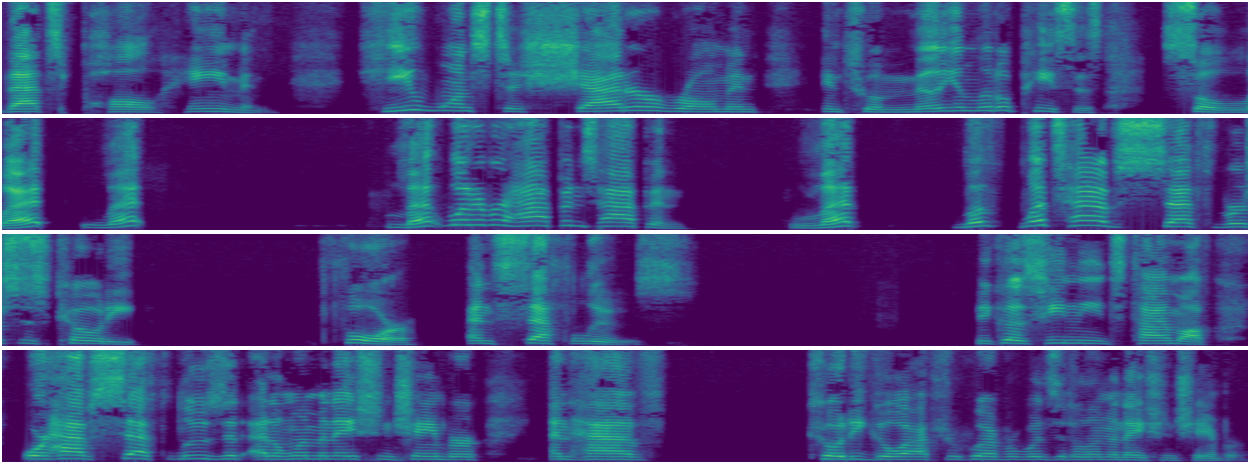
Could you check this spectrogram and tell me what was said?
That's Paul Heyman. He wants to shatter Roman into a million little pieces. So let let let whatever happens happen. Let let let's have Seth versus Cody four and Seth lose because he needs time off, or have Seth lose it at Elimination Chamber and have Cody go after whoever wins at Elimination Chamber,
